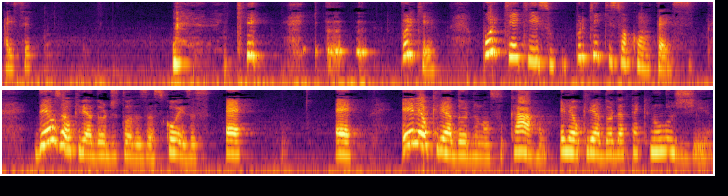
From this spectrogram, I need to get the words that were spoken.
Aí você. que... Por quê? Por que, que isso, por que, que isso acontece? Deus é o criador de todas as coisas? É. É. Ele é o criador do nosso carro? Ele é o criador da tecnologia.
